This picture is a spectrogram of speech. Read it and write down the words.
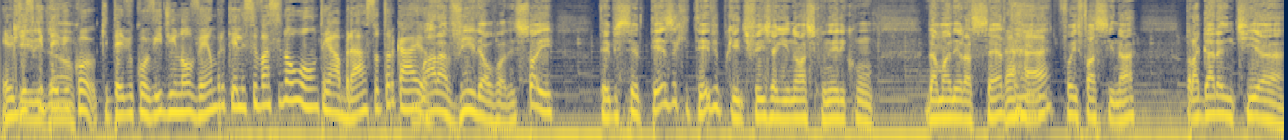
ele disse que Queridão. teve, que teve Covid em novembro e que ele se vacinou ontem. Abraço, doutor Caio. Maravilha, Álvaro. Isso aí. Teve certeza que teve, porque a gente fez diagnóstico nele com da maneira certa e ele foi vacinar para garantir a,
